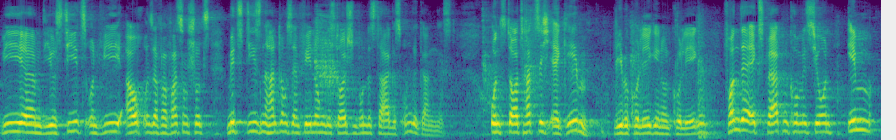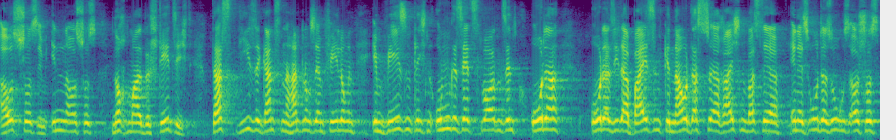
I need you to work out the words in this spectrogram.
wie ähm, die Justiz und wie auch unser Verfassungsschutz mit diesen Handlungsempfehlungen des Deutschen Bundestages umgegangen ist. Und dort hat sich ergeben, liebe Kolleginnen und Kollegen, von der Expertenkommission im Ausschuss, im Innenausschuss noch einmal bestätigt, dass diese ganzen Handlungsempfehlungen im Wesentlichen umgesetzt worden sind oder oder sie dabei sind, genau das zu erreichen, was der NSU-Untersuchungsausschuss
